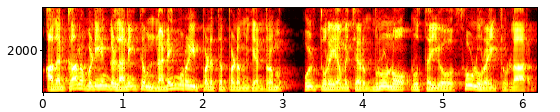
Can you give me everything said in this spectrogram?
அதற்கான விடயங்கள் அனைத்தும் நடைமுறைப்படுத்தப்படும் என்றும் உள்துறை அமைச்சர் புரூனோ ருத்தையோ சூளுரைத்துள்ளார்.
